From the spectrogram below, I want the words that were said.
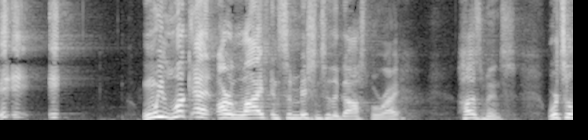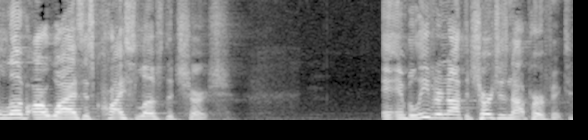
It, it, it, when we look at our life in submission to the gospel, right? Husbands, we're to love our wives as Christ loves the church. And, and believe it or not, the church is not perfect.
